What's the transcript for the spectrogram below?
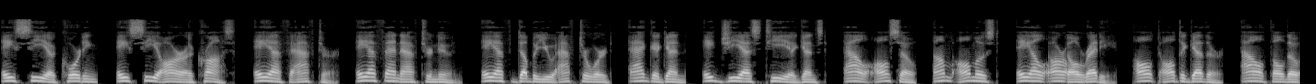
ac according, acr across, af after, afn afternoon, afw afterward, ag again, agst against, al also, um almost, alr already, alt altogether, alth although,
